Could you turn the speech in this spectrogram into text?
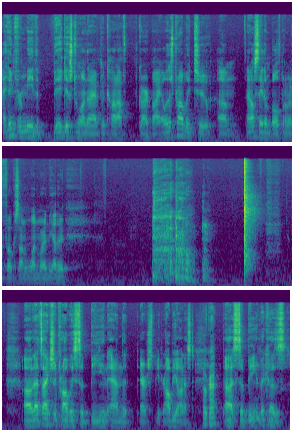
I think for me the biggest one that I've been caught off guard by. Oh, there's probably two, um, and I'll say them both, but I'm going to focus on one more than the other. Uh, that's actually probably Sabine and the airspeeder. I'll be honest. Okay. Uh, Sabine because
